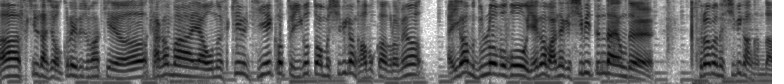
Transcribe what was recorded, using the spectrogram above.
아 스킬 다시 업그레이드 좀 할게요. 잠깐만 야 오늘 스킬 뒤에 것도 이것도 한번 12강 가볼까 그러면? 아, 이거 한번 눌러보고 얘가 만약에 10이 뜬다 형들. 그러면은 12강 간다.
